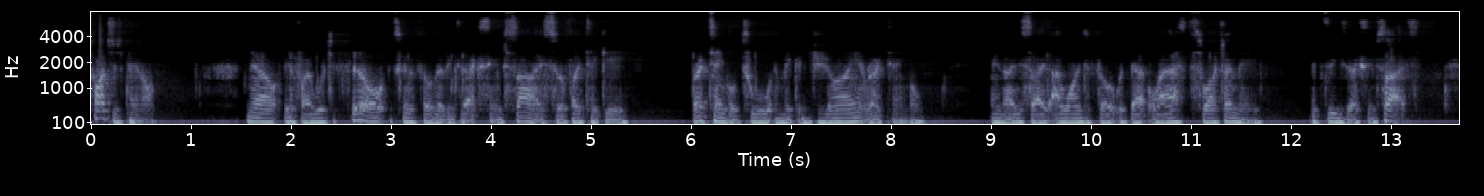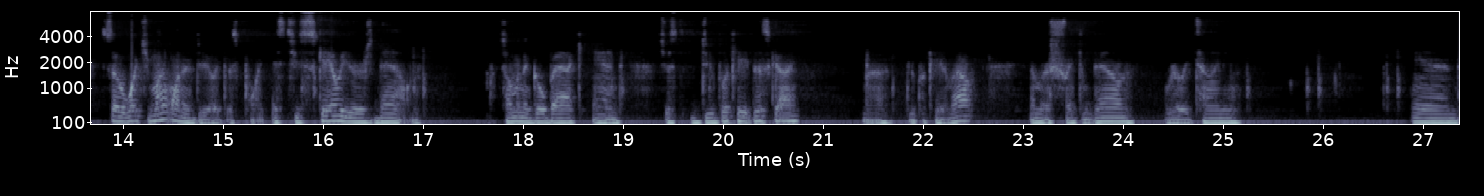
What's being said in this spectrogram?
swatches panel. Now, if I were to fill, it's going to fill that exact same size. So if I take a rectangle tool and make a giant rectangle, and I decide I wanted to fill it with that last swatch I made, it's the exact same size. So what you might want to do at this point is to scale yours down. So I'm going to go back and just duplicate this guy. To duplicate him out. I'm going to shrink him down really tiny. And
